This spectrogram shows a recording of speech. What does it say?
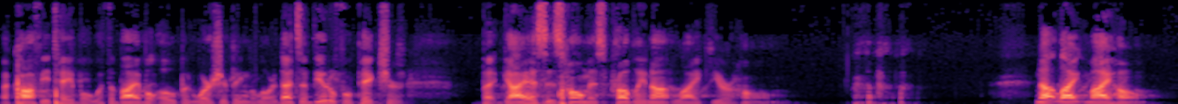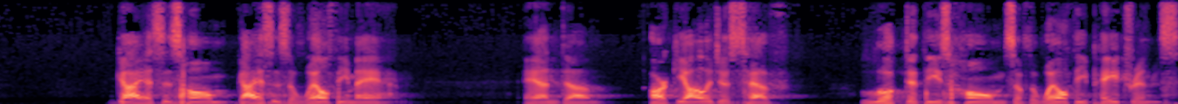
a coffee table with the Bible open, worshiping the Lord. That's a beautiful picture. But Gaius's home is probably not like your home. not like my home. Gaius's home, Gaius is a wealthy man. And um, archaeologists have looked at these homes of the wealthy patrons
